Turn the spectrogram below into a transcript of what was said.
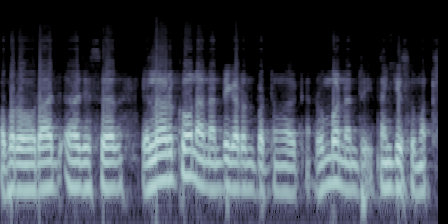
அப்புறம் ராஜ் ராஜேஷ் சார் எல்லாருக்கும் நான் நன்றி கடன் பட்டமாக இருக்கேன். ரொம்ப நன்றி. தேங்க்யூ ஸோ மச்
